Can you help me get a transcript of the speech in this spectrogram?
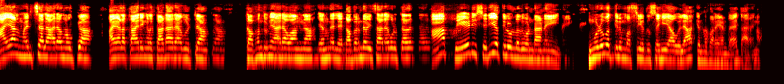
അയാൾ മരിച്ചാൽ ആരാ നോക്കുക? അയാളെ കാര്യങ്ങൾ കടാരാ വീട്ടുക കഫൻ തുണി ആരാ വാങ്ങുക എന്നല്ലേ കബറിന്റെ പൈസ ആരാ കൊടുക്കാതെ ആ പേടി ശരീരത്തിലുള്ളത് കൊണ്ടാണ് മുഴുവത്തിലും വസിയത്ത് സഹിയാവൂല എന്ന് പറയേണ്ട കാരണം.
